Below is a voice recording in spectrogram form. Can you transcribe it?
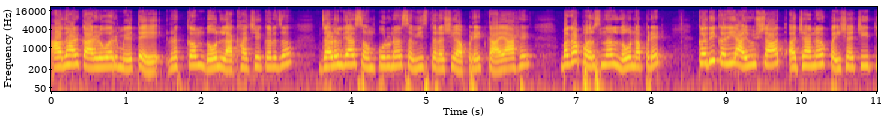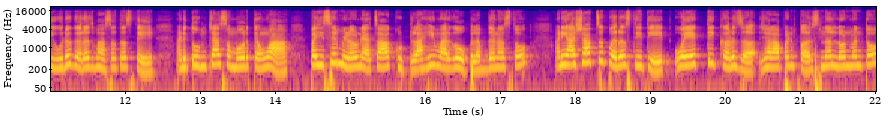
आधार कार्डवर मिळते रक्कम दोन लाखाचे कर्ज. जाणून घ्या संपूर्ण सविस्तर अशी अपडेट काय आहे. बघा पर्सनल लोन अपडेट कधी कधी आयुष्यात अचानक पैशाची तीव्र गरज भासत असते आणि तुमच्यासमोर तेव्हा पैसे मिळवण्याचा कुठलाही मार्ग उपलब्ध नसतो. आणि अशाच परिस्थितीत वैयक्तिक कर्ज ज्याला आपण पर्सनल लोन म्हणतो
